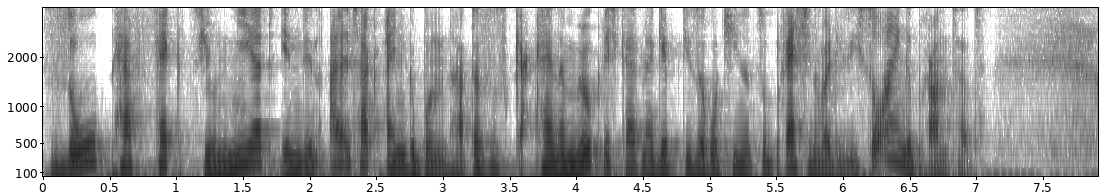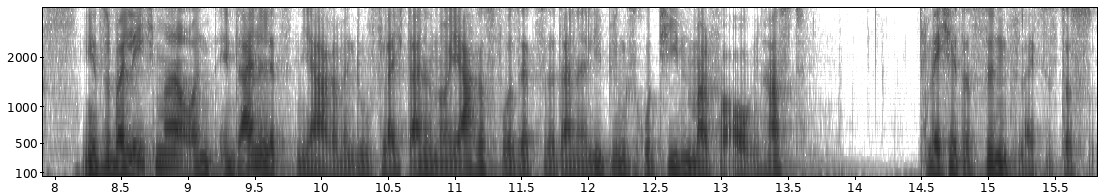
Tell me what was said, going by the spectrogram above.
so perfektioniert in den Alltag eingebunden hat, dass es gar keine Möglichkeit mehr gibt, diese Routine zu brechen, weil die sich so eingebrannt hat. Jetzt überleg mal in deine letzten Jahre, wenn du vielleicht deine Neujahresvorsätze, deine Lieblingsroutinen mal vor Augen hast, welche das sind. Vielleicht ist das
